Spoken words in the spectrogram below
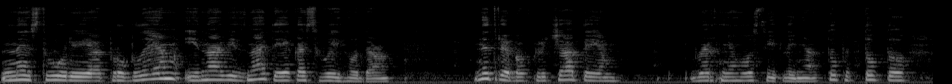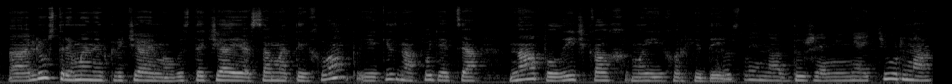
не створює проблем і навіть, знаєте, якась вигода. Не треба включати верхнього освітлення. Тобто люстри ми не включаємо, вистачає саме тих ламп, які знаходяться на поличках моїх орхідей. Рослина дуже мініатюрна,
